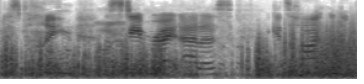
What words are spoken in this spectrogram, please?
wind is blowing the steam right at us. It gets hot in the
